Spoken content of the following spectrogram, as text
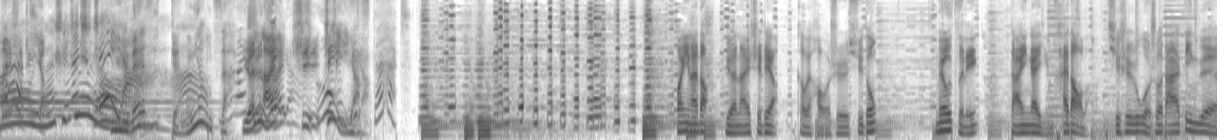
来是这样，原来是这样，原来是点灯样子啊！原来是这样。欢迎来到原来是这样，各位好，我是旭东，没有紫菱，大家应该已经猜到了。其实如果说大家订阅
